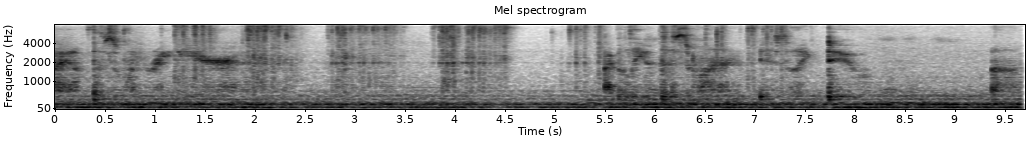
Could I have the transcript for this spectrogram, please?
I have this one right here. I one is like two. Um,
